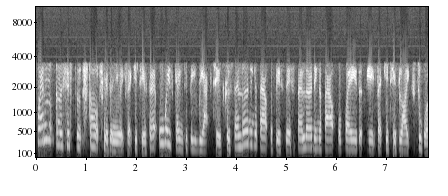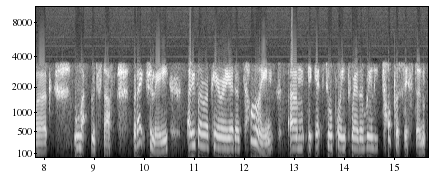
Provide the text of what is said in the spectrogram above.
when an assistant starts with a new executive, they're always going to be reactive because they're learning about the business, they're learning about the way that the executive likes to work, all that good stuff. But actually, over a period of time, um, it gets to a point where the really top assistants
